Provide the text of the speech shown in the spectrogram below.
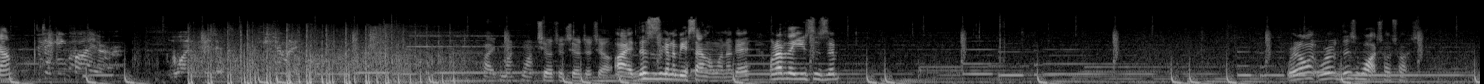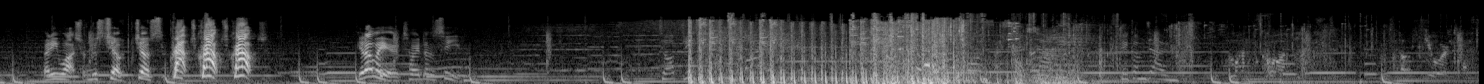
down. Taking fire. One minute. Shoot. All right, come on, come on. Chill, chill, chill, chill, chill. All right, this is gonna be a silent one, okay? Whenever they use the zip. We're on. We're. This watch. Watch. Watch. Ready? Watch. Just chill. Chill. Crouch. Crouch. Crouch. Get over here so he doesn't see you. Top. Take him down. One squad left. Obscure test.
